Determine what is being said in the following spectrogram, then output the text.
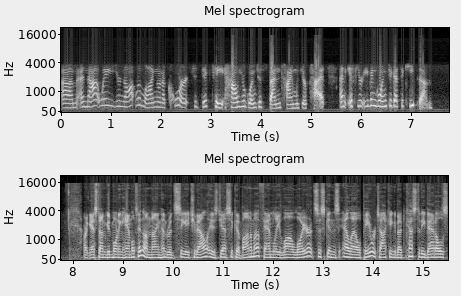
um, and that way you're not relying on a court to dictate how you're going to spend time with your pet and if you're even going to get to keep them. Our guest on Good Morning Hamilton on 900 CHML is Jessica Bonnema, family law lawyer at Siskinds LLP. We're talking about custody battles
